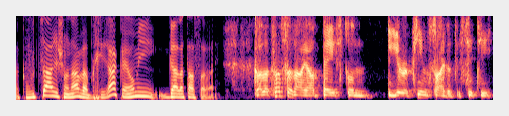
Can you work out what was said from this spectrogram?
הקבוצה הראשונה והבכירה כיום היא אסריי. Galatasaray are based on the European side of the.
